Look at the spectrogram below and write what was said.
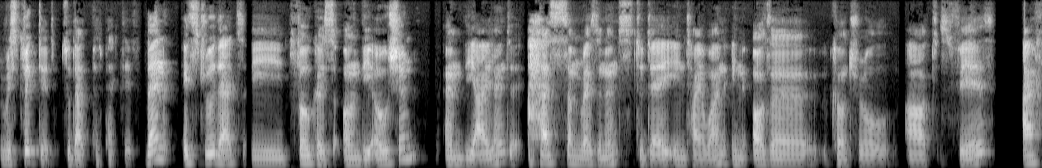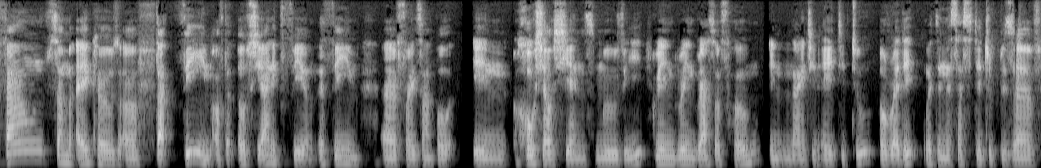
restricted to that perspective. Then it's true that the focus on the ocean and the island has some resonance today in Taiwan in other cultural art spheres. I found some echoes of that theme, of that oceanic feel, a theme, uh, for example, in Hou Xiaoxian's movie Green Green Grass of Home in 1982 already, with the necessity to preserve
